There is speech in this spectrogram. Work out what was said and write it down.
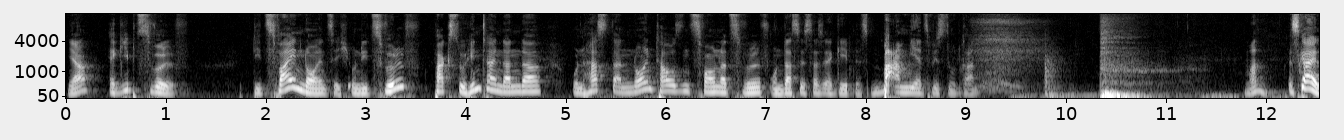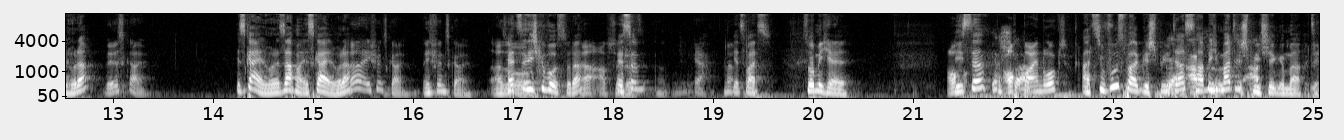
Ja, ergibt 12. Die 92 und die 12 packst du hintereinander und hast dann 9212 und das ist das Ergebnis. Bam, jetzt bist du dran. Mann, Ist geil, oder? der ist geil. Ist geil, oder? Sag mal, ist geil, oder? Ja, ich find's geil. Ich find's geil. Also, Hättest du nicht gewusst, oder? Ja, absolut. Ist das, ja, jetzt weißt So, Michael, auch, siehst du? auch beeindruckt? als du Fußball gespielt Ja, hast, habe ich Mathe-Spielchen gemacht.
